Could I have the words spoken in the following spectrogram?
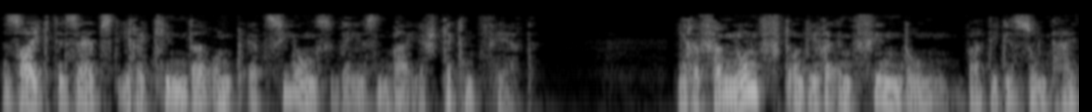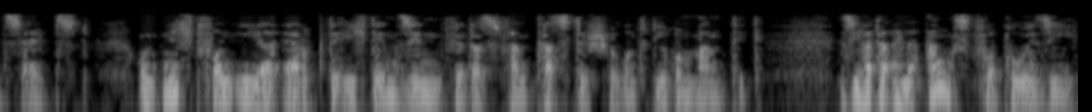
säugte selbst ihre Kinder und Erziehungswesen war ihr Steckenpferd. Ihre Vernunft und ihre Empfindung war die Gesundheit selbst, und nicht von ihr erbte ich den Sinn für das Phantastische und die Romantik. Sie hatte eine Angst vor Poesie,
